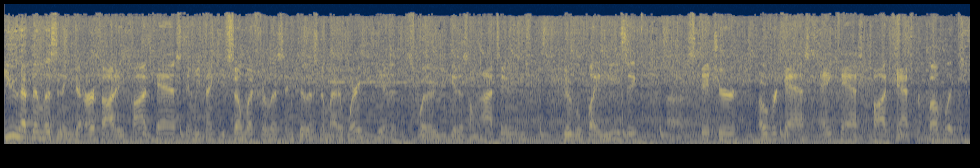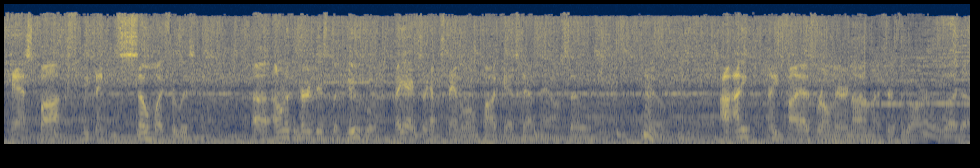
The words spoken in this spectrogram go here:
You have been listening to Earth Oddity Podcast, and we thank you so much for listening to us no matter where you get us, whether you get us on iTunes, Google Play Music, uh, Stitcher, Overcast, Acast, Podcast Republic, Castbox. We thank you so much for listening. Uh, I don't know if you heard this, but Google, they actually have a standalone podcast out now. So, you know, I, I, need, I need to find out if we're on there or not. I'm not sure if we are. But uh,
